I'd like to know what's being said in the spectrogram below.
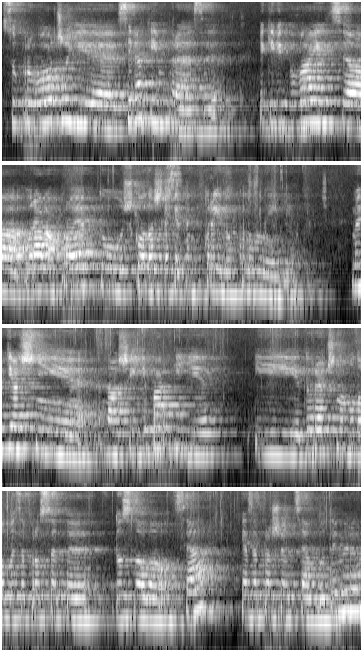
супроводжує всілякі імпрези, які відбуваються у рамках проєкту Школа шляхетних українок Коломиї. Ми вдячні нашій єпархії і доречно було би запросити до слова отця. Я запрошую отця Володимира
